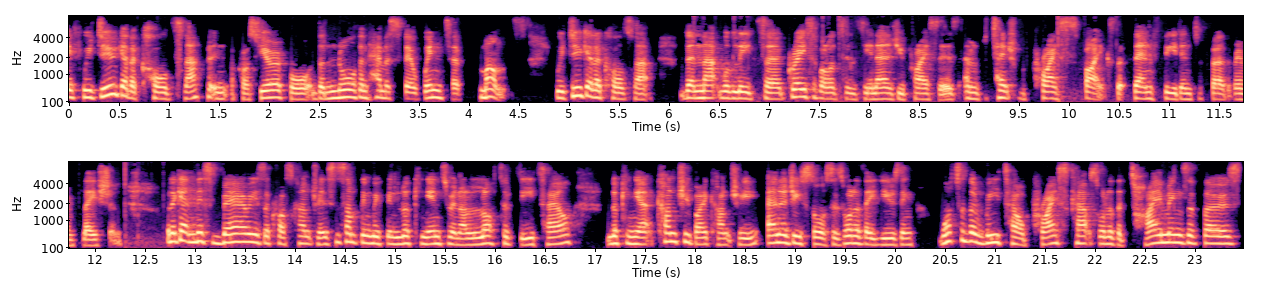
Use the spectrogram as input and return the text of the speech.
if we do get a cold snap in, across Europe or the northern hemisphere winter months, we do get a cold snap, then that will lead to greater volatility in energy prices and potential price spikes that then feed into further inflation. But again, this varies across country. This is something we've been looking into in a lot of detail, looking at country by country, energy sources, what are they using? What are the retail price caps? What are the timings of those?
